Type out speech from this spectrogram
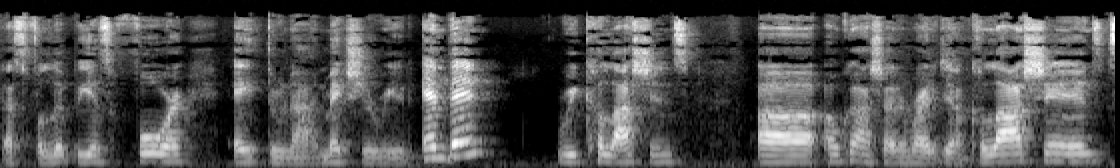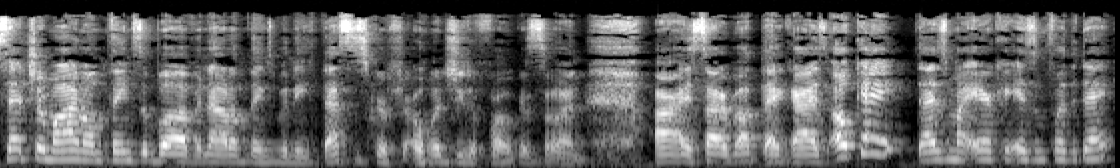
That's Philippians 4, 8 through 9. Make sure you read it. And then read Colossians. Uh, oh gosh, I didn't write it down. Colossians, set your mind on things above and not on things beneath. That's the scripture I want you to focus on. All right, sorry about that, guys. Okay, that's my Ericaism for the day.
